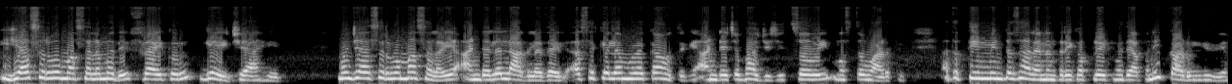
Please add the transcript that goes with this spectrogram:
ह्या सर्व मसाल्यामध्ये फ्राय करून घ्यायचे आहेत. म्हणजे हा सर्व मसाला या अंड्याला लागला जाईल. असं केल्यामुळे काय होतं की अंड्याच्या भाजीची चवही मस्त वाढते. आता तीन मिनिटं झाल्यानंतर एका प्लेटमध्ये आपण हे काढून घेऊया.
